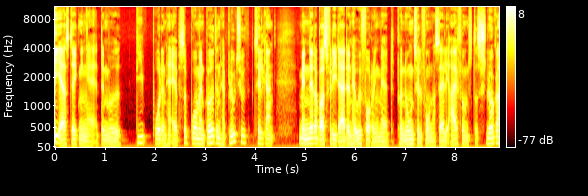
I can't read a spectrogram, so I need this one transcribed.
DR's dækning af den måde, de bruger den her app, så bruger man både den her Bluetooth-tilgang, men netop også fordi der er den her udfordring med, at på nogle telefoner, særligt iPhones, der slukker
